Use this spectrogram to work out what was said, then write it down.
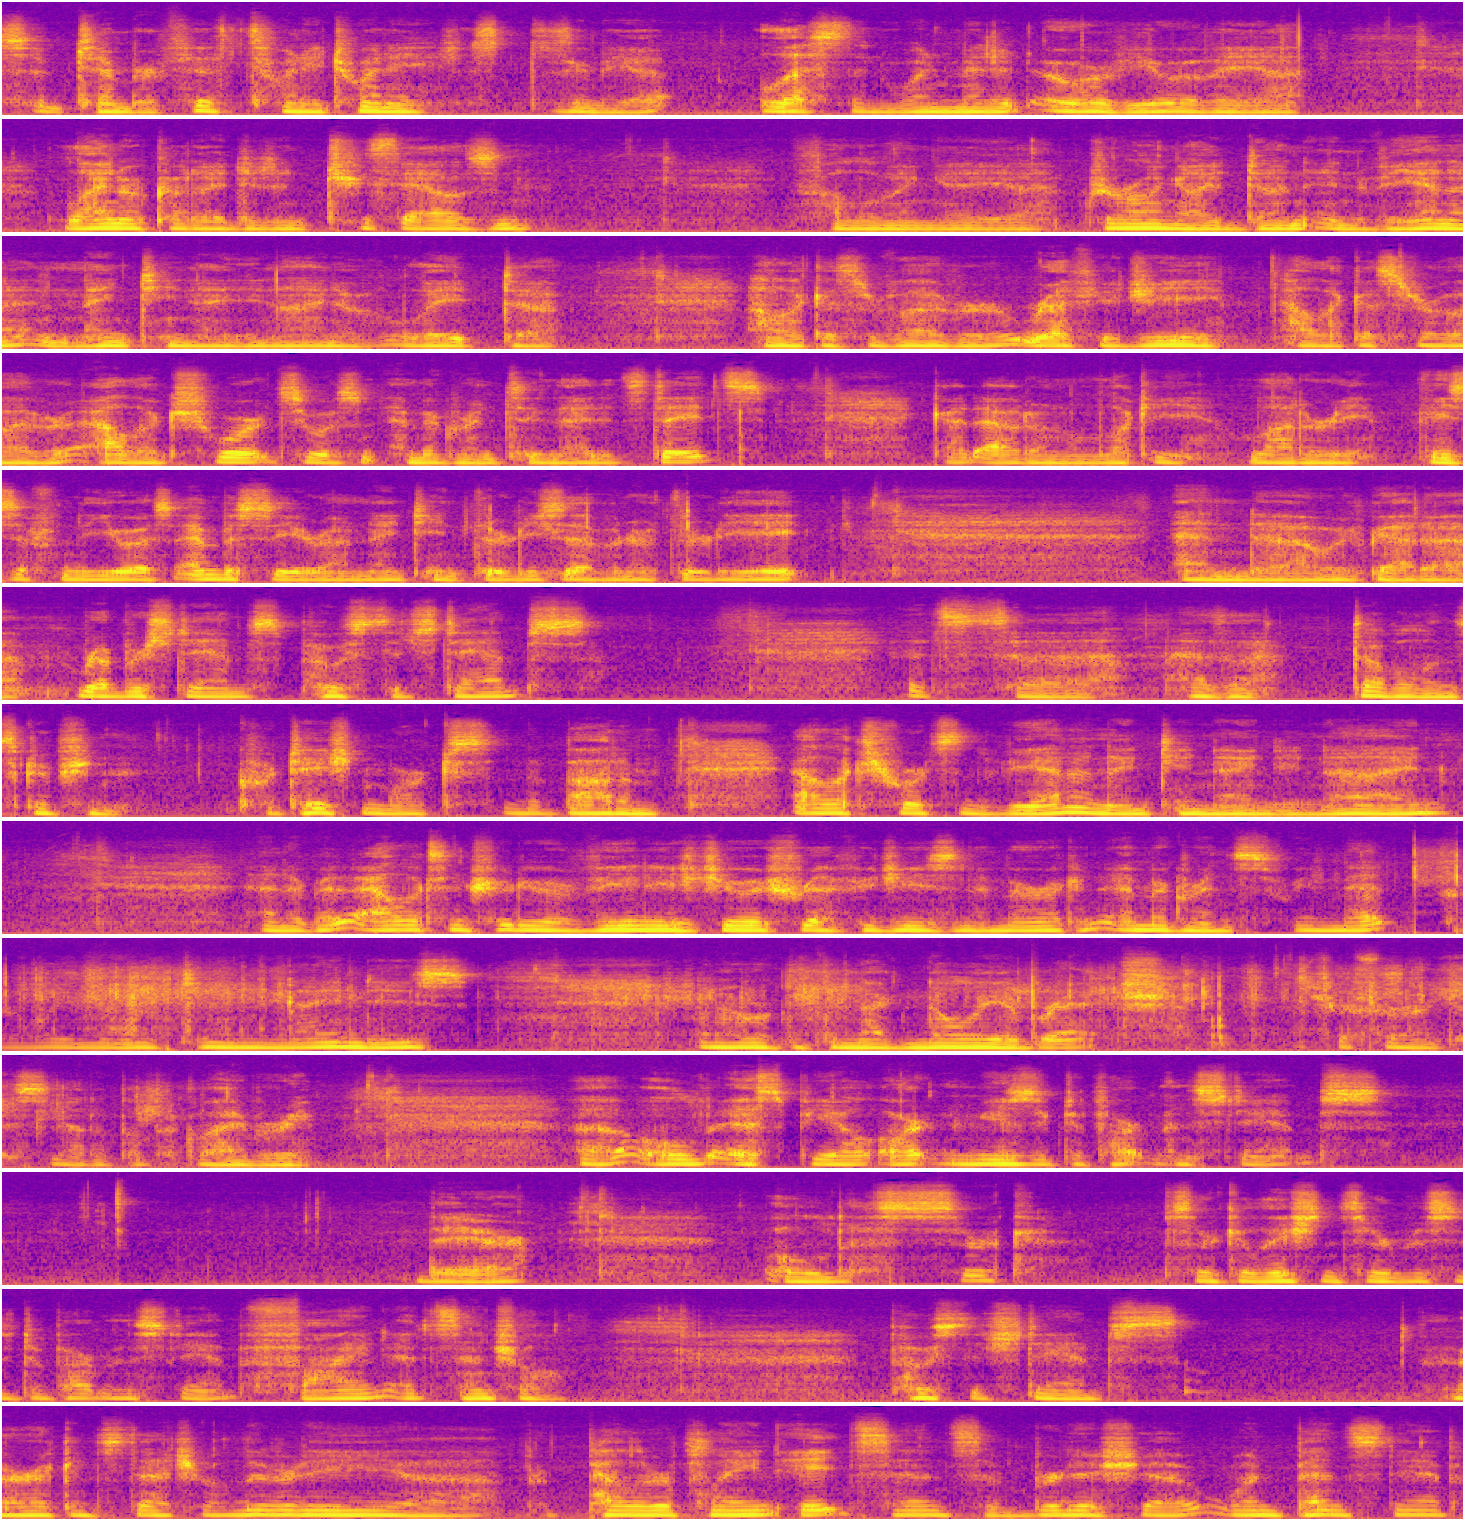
September 5th, 2020. Just going to be a less than one minute overview of a uh, lino cut I did in 2000 following a uh, drawing I'd done in Vienna in 1999 of late uh, Holocaust survivor, refugee Holocaust survivor Alex Schwarz, who was an immigrant to the United States. Got out on a lucky lottery visa from the U.S. Embassy around 1937 or 38. And uh, we've got uh, rubber stamps, postage stamps. It uh, has a double inscription, quotation marks in the bottom. Alex Schwarz in Vienna, 1999. And I've got Alex and Trudi are Viennese Jewish refugees and American immigrants. We met early 1990s when I worked at the Magnolia branch. It's referring to Seattle Public Library. Uh, old SPL Art and Music Department stamps. There. Old Circ Circulation Services Department stamp. Fine at Central. Postage stamps American Statue of Liberty, uh, propeller plane, 8 cents, a British uh, 1 pence stamp,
